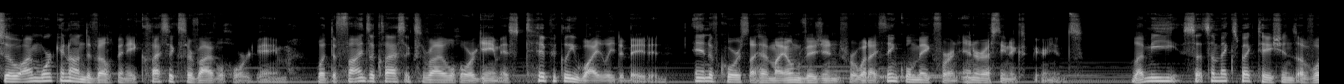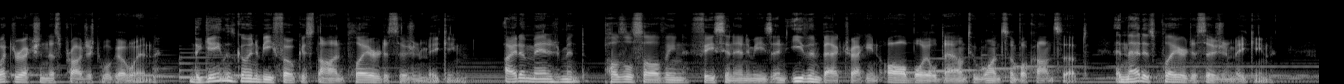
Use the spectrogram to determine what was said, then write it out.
So I'm working on developing a classic survival horror game. What defines a classic survival horror game is typically widely debated. And of course I have my own vision for what I think will make for an interesting experience. Let me set some expectations of what direction this project will go in. The game is going to be focused on player decision making. Item management, puzzle solving, facing enemies, and even backtracking all boil down to one simple concept, and that is player decision making.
